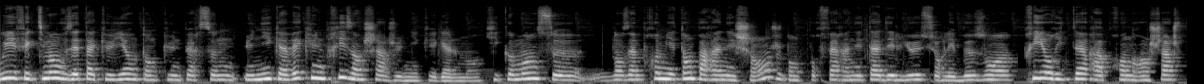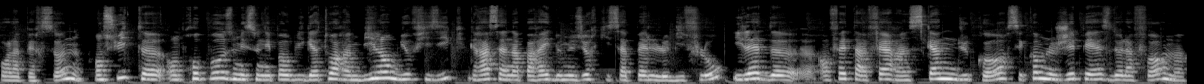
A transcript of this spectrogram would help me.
Oui, effectivement, vous êtes accueilli en tant qu'une personne unique avec une prise en charge unique également, qui commence euh, dans un premier temps par un échange, donc pour faire un état des lieux sur les besoins prioritaires à prendre en charge pour la personne. Ensuite, euh, on propose, mais ce n'est pas obligatoire, un bilan biophysique grâce à un appareil de mesure qui s'appelle le Biflow. Il aide euh, en fait à faire un scan du corps, c'est comme le GPS de la forme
